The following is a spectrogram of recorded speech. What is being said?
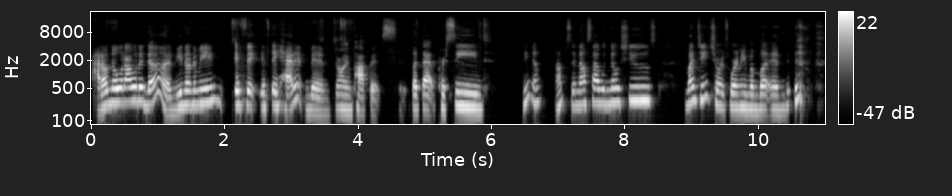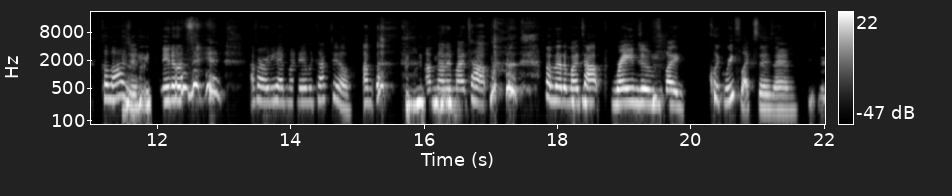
I don't know what I would have done. You know what I mean? If it if they hadn't been throwing poppets, but that perceived, you know, I'm sitting outside with no shoes. My jean shorts weren't even buttoned. Collaging. you know what I'm saying? I've already had my daily cocktail. I'm I'm not in my top I'm not in my top range of like quick reflexes and Mhm.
